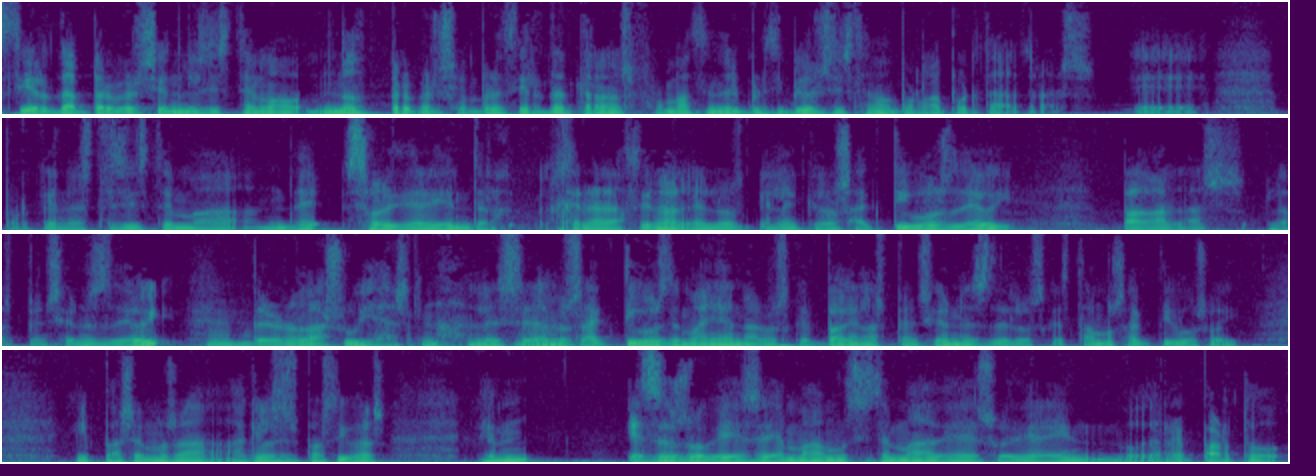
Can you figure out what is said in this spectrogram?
cierta perversión del sistema, no perversión, pero cierta transformación del principio del sistema por la puerta de atrás. porque en este sistema de solidaridad intergeneracional, en, los, en el que los activos de hoy pagan las, las pensiones de hoy, pero no las suyas. No serán los activos de mañana los que paguen las pensiones de los que estamos activos hoy y pasemos a, clases pasivas. Em, eso es lo que se llama un sistema de solidaridad o de reparto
